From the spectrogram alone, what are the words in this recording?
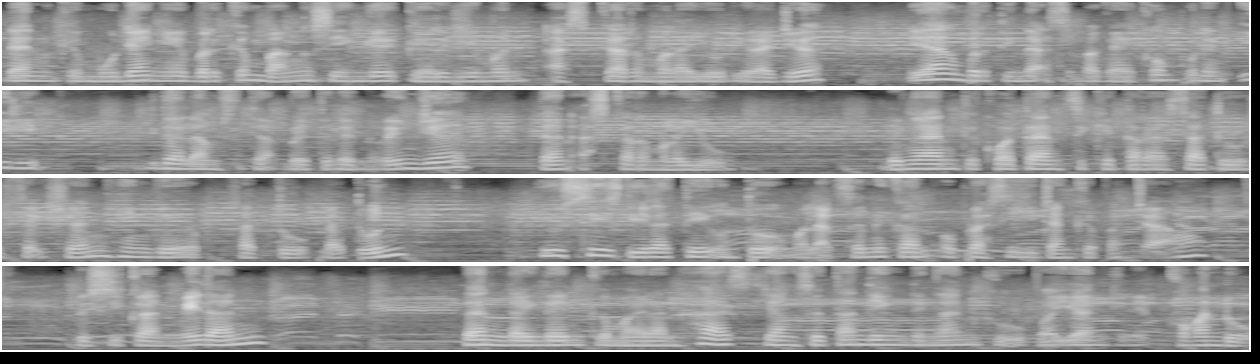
dan kemudiannya berkembang sehingga ke Regimen Askar Melayu Diraja yang bertindak sebagai komponen elit di dalam setiap batalion Ranger dan Askar Melayu. Dengan kekuatan sekitar satu section hingga satu platoon, USIS dilatih untuk melaksanakan operasi jangka panjang, risikan medan dan lain-lain kemahiran khas yang setanding dengan keupayaan unit komando.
